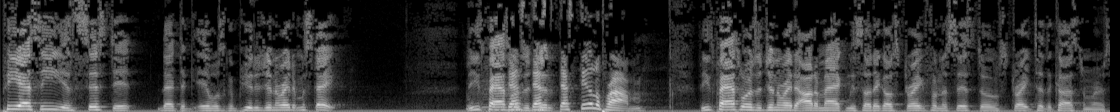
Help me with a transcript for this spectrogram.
pse insisted that the, it was a computer generated mistake these passwords That's, are that's, gen- that's still a problem. These passwords are generated automatically so they go straight from the system straight to the customers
